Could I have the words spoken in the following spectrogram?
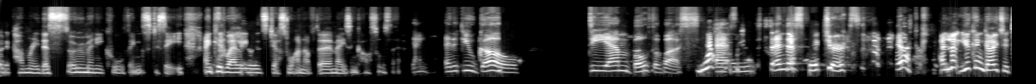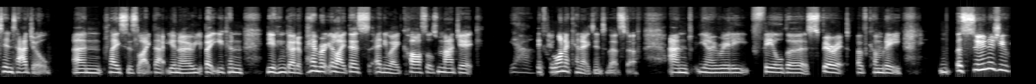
go to Cymru. There's so many cool things to see, and Kidwelly is just one of the amazing castles there. And if you go, DM both of us Yes. and send us pictures. Yeah. And look, you can go to Tintagel and places like that, you know, but you can you can go to Pembroke. You're like there's anyway castles, magic. Yeah. If you want to connect into that stuff, and you know, really feel the spirit of Cymru. As soon as you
